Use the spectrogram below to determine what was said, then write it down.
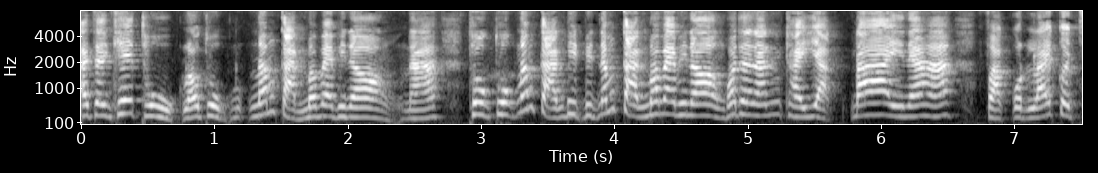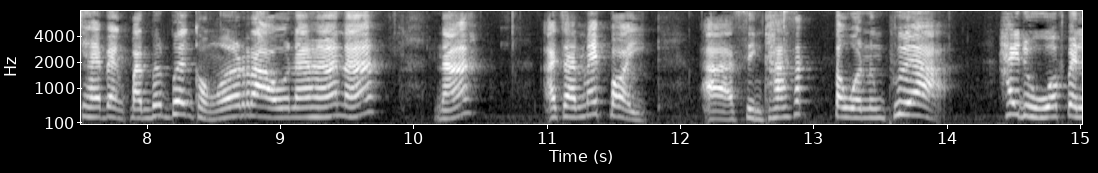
อาจารย์เคถูกเราถูกน้ำกันพ่อแม่พี่น้องนะ ถูกถูกน้ำกันผิดผิดน้ำกันพ่อแม่พี่น้อง เพราะฉะนั้นใครอยากได้นะคะฝากกดไลค์กดแชร์แบ่งปันเพื่อนๆของเรานะฮะนะนะ อาจารย์ไม่ปล่อยอาสินค้าสักตัวหนึ่งเพื่อให้ดูว่าเป็น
